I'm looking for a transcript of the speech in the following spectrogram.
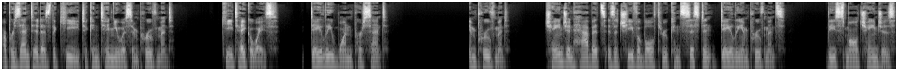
are presented as the key to continuous improvement. Key takeaways Daily 1%. Improvement. Change in habits is achievable through consistent daily improvements. These small changes,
